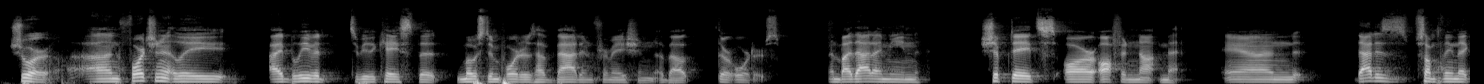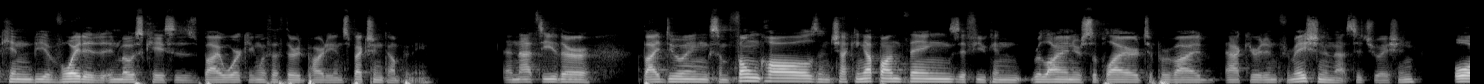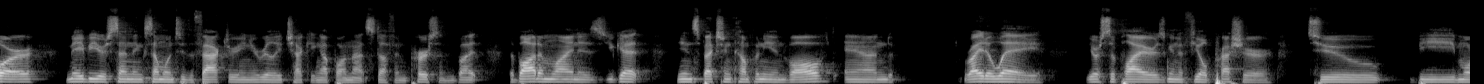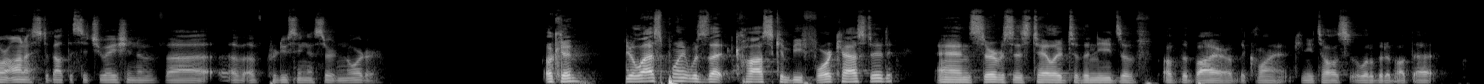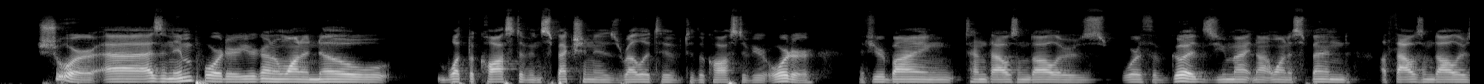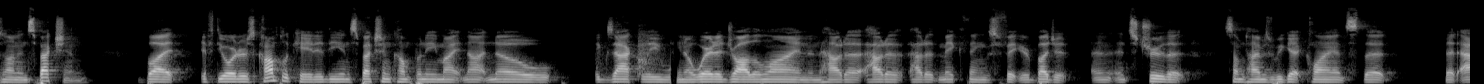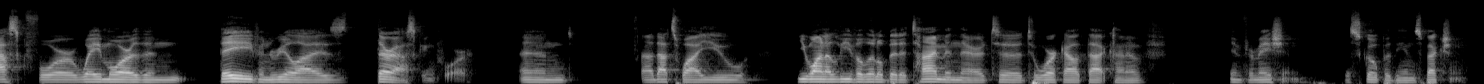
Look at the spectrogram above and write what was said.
Sure. Unfortunately, I believe it to be the case that most importers have bad information about their orders. And by that I mean ship dates are often not met. And that is something that can be avoided in most cases by working with a third party inspection company. And that's either by doing some phone calls and checking up on things if you can rely on your supplier to provide accurate information in that situation or maybe you're sending someone to the factory and you're really checking up on that stuff in person but the bottom line is you get the inspection company involved and right away your supplier is going to feel pressure to be more honest about the situation of, uh, of, of producing a certain order. Okay. Your last point was that costs can be forecasted and services tailored to the needs of, of the buyer, of the client. Can you tell us a little bit about that? Sure. Uh, as an importer, you're going to want to know what the cost of inspection is relative to the cost of your order. If you're buying $10,000 worth of goods, you might not want to spend $1,000 on inspection. But if the order is complicated, the inspection company might not know exactly you know where to draw the line and how to how to how to make things fit your budget. And it's true that sometimes we get clients that that ask for way more than they even realize they're asking for. And uh, that's why you you want to leave a little bit of time in there to to work out that kind of information the scope of the inspection.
